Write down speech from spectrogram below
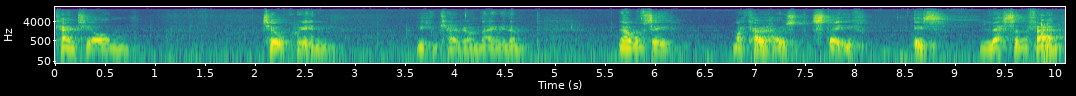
Cantillon, Tilquin. You can carry on naming them. Now, obviously, my co-host Steve is less of a fan.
